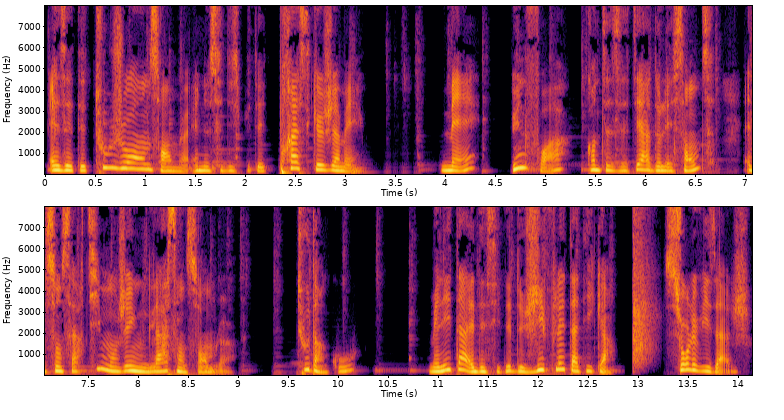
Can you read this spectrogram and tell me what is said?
Elles étaient toujours ensemble et ne se disputaient presque jamais. Mais, une fois, quand elles étaient adolescentes, elles sont sorties manger une glace ensemble. Tout d'un coup, Melita a décidé de gifler Tatika sur le visage.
